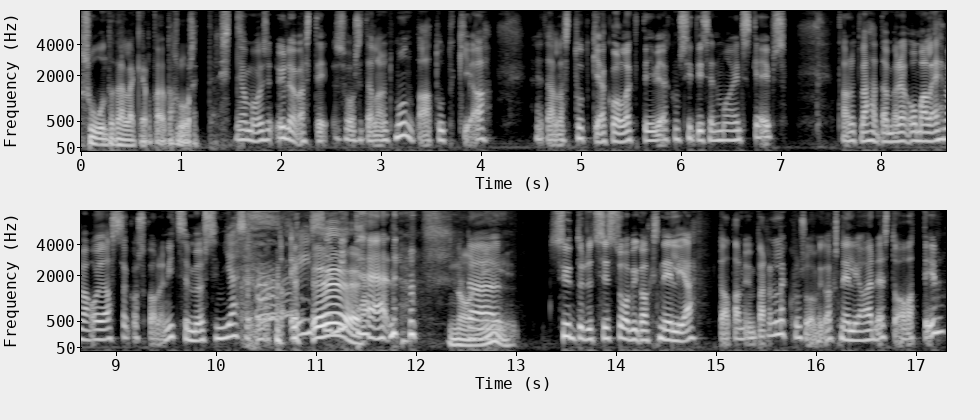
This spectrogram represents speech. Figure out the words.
suunta tällä kertaa, jota suosittelisit? Joo, mä voisin ylevästi suositella nyt montaa tutkijaa, ja tällaista tutkijakollektiivia kuin Citizen Mindscapes. Tämä on nyt vähän tämmöinen oma lehmä ojassa, koska olen itse myös sen jäsen, mutta ei se mitään. No niin. Syntynyt siis Suomi 24 datan ympärille, kun Suomi 24 ainesto avattiin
